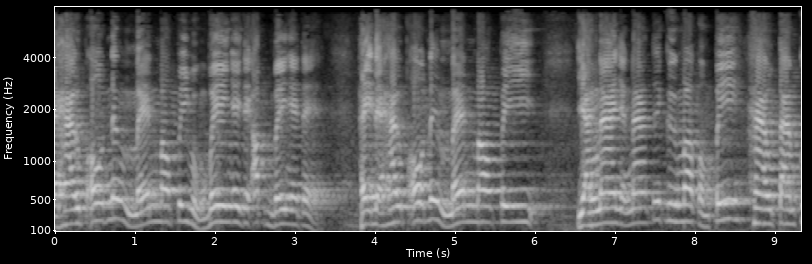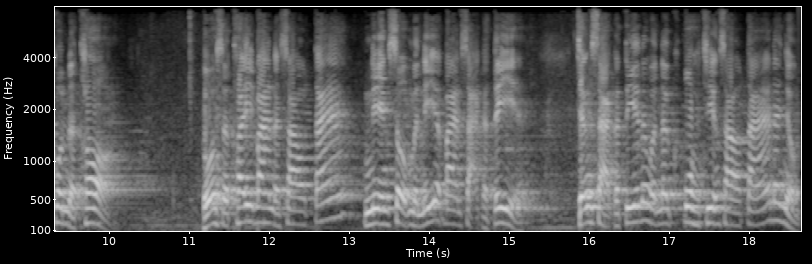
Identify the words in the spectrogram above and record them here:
ដែលហៅប្អូននឹងមិនមែនមកពីវង្វេងអីទេអត់វង្វេងអីទេហើយដែលហៅប្អូននេះមិនមែនមកពី យ៉ាងណាយ៉ាងណាទេគឺមកកំពីហៅតាមគុណធម៌ព្រោះសទ្ធិបានអសោតា នាងសុមនីបានសកតាចឹងសកតានោះវានៅខ្ពស់ជាងសោតាណាញោម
